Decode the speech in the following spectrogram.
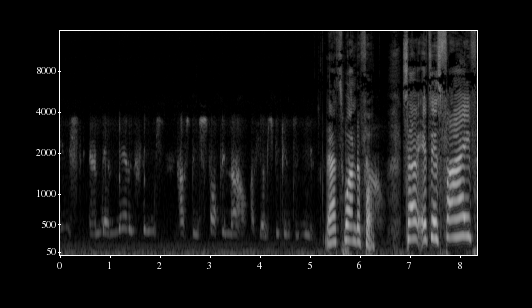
east, and then many things has stopping now as I'm speaking to you. That's wonderful. Now. So it is five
